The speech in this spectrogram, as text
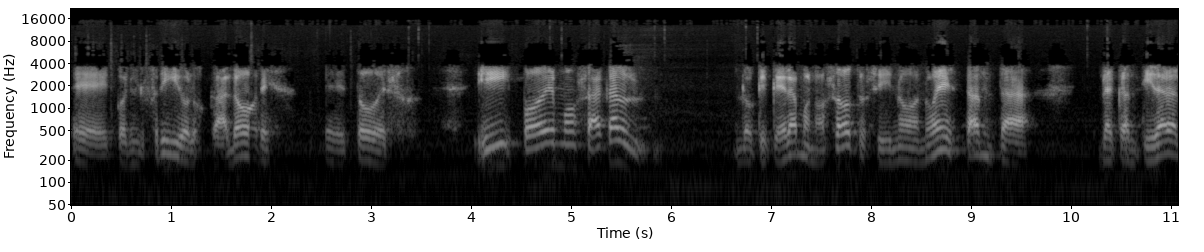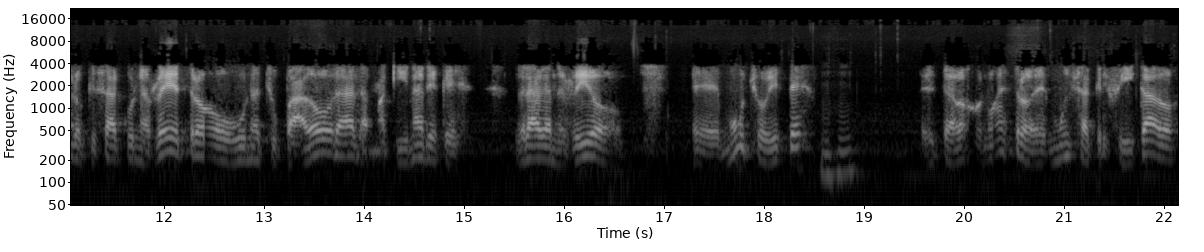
eh, con el frío, los calores, eh, todo eso. Y podemos sacar lo que queramos nosotros, si no, no es tanta la cantidad a lo que saca una retro o una chupadora, la maquinaria que dragan el río eh, mucho, ¿viste? El trabajo nuestro es muy sacrificado,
